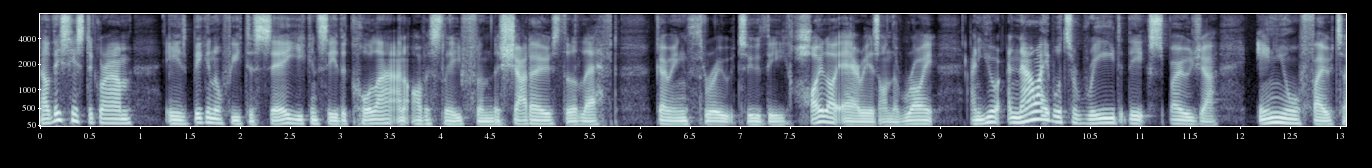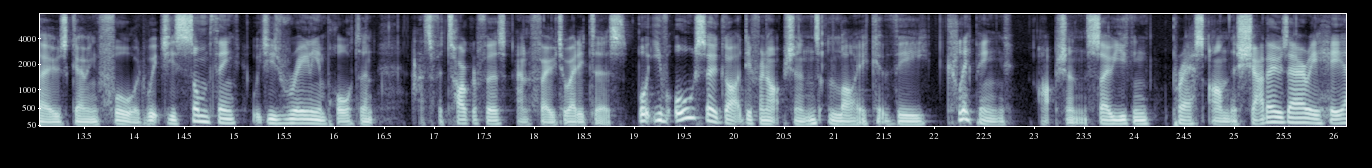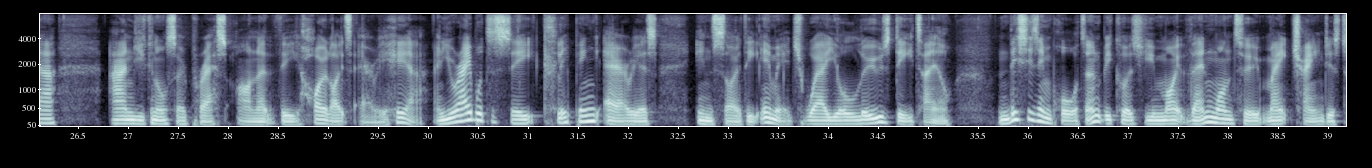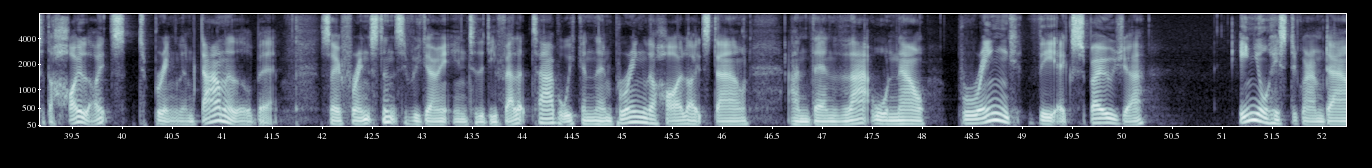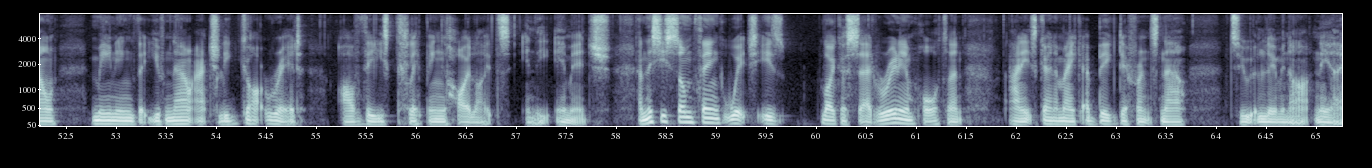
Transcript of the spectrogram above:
Now this histogram is big enough for you to see. You can see the color and obviously from the shadows to the left going through to the highlight areas on the right. And you're now able to read the exposure in your photos going forward, which is something which is really important as photographers and photo editors. But you've also got different options like the clipping options. So you can press on the shadows area here and you can also press on the highlights area here. And you're able to see clipping areas inside the image where you'll lose detail. And this is important because you might then want to make changes to the highlights to bring them down a little bit. So for instance if we go into the develop tab we can then bring the highlights down and then that will now bring the exposure in your histogram down meaning that you've now actually got rid of these clipping highlights in the image. And this is something which is like I said, really important, and it's going to make a big difference now to Luminar Neo.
